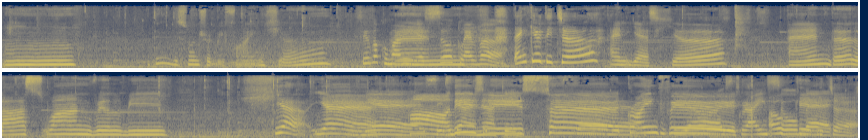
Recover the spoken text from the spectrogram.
Mm, I think this one should be fine here. Selva Kumari, you're so clever. Thank you, teacher. And yes, here. And the last one will be here. Yeah. Yes, Ah, this done. Is sad. Crying Yeah, face. it's crying so okay, bad. teacher.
